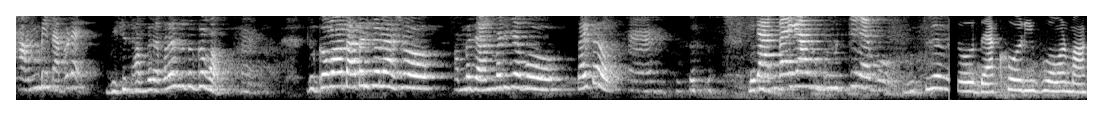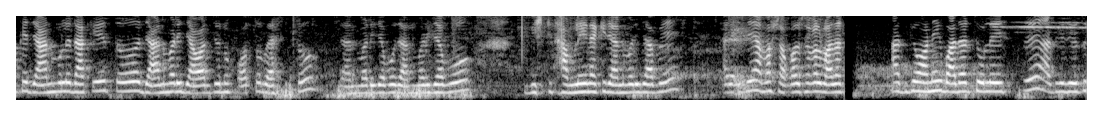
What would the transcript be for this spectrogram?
থামবে তারপরে? বৃষ্টি থামবে তারপরে আসবে দুর্গা মা। দুর্গা মা তাড়াতাড়ি চলে আসো আমরা জানবাড়ি যাব তাই তো? ঘুরতে যাব। তো দেখো রিভু আমার মাকে জান বলে ডাকে তো জানবাড়ি যাওয়ার জন্য কত ব্যস্ত। জানবাড়ি যাব জানবাড়ি যাব। বৃষ্টি থামলেই নাকি জানবাড়ি যাবে। আর এই যে আমার সকাল সকাল বাজার আজকে অনেক বাজার চলে এসছে। আজকে যেহেতু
